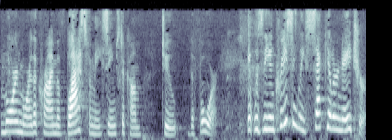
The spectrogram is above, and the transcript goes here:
more and more the crime of blasphemy seems to come to the fore. It was the increasingly secular nature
